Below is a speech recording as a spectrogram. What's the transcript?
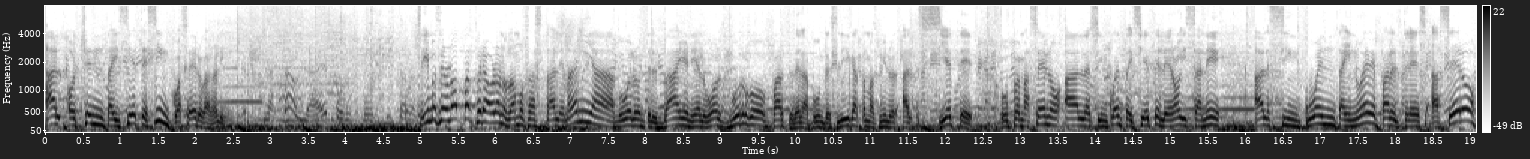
al 87, 5 a 0 ganó el Inter. Seguimos en Europa, pero ahora nos vamos hasta Alemania. Duelo entre el Bayern y el Wolfsburgo, parte de la Bundesliga. Thomas Müller al 7, Upamecano al 57, Leroy Sané al 59 para el 3 a 0.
